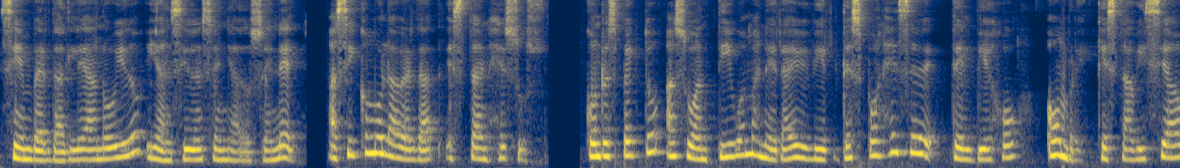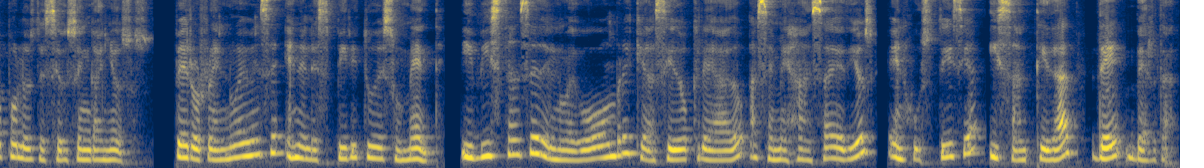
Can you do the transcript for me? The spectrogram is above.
si en verdad le han oído y han sido enseñados en Él, así como la verdad está en Jesús. Con respecto a su antigua manera de vivir, despónjese del viejo hombre que está viciado por los deseos engañosos pero renuévense en el espíritu de su mente y vístanse del nuevo hombre que ha sido creado a semejanza de Dios en justicia y santidad de verdad.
